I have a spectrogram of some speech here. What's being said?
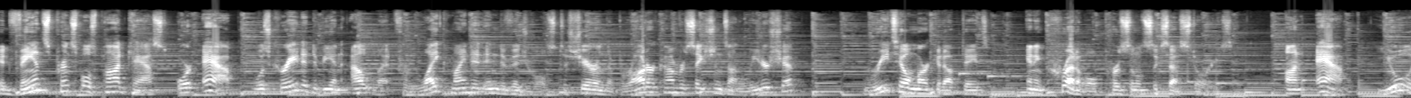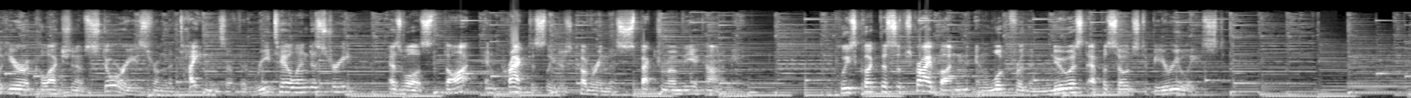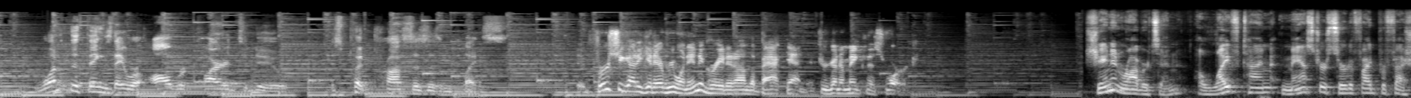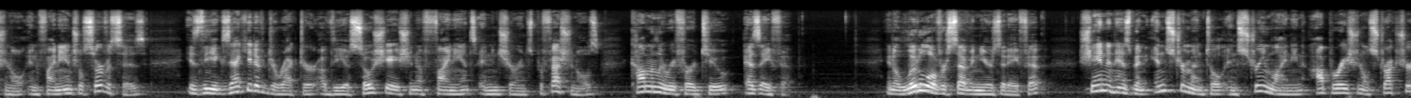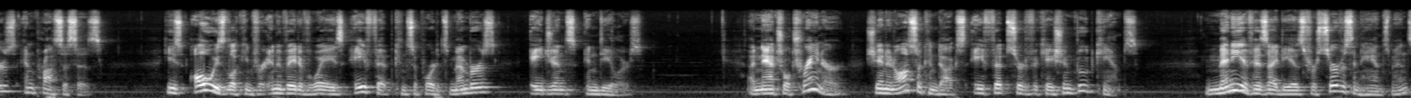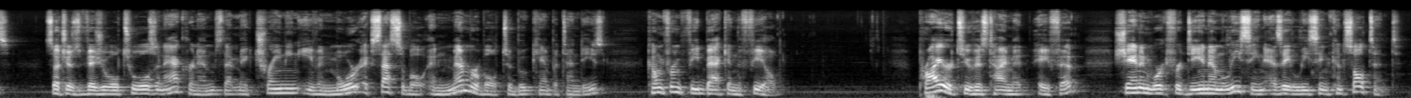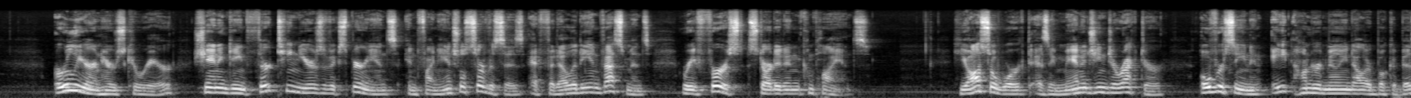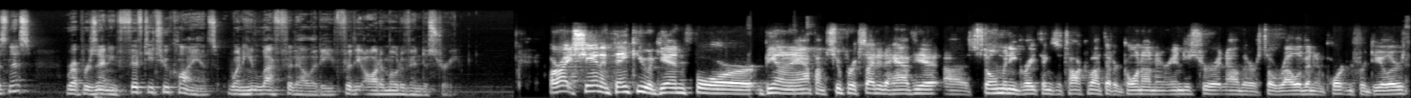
Advanced Principles Podcast, or APP, was created to be an outlet for like minded individuals to share in the broader conversations on leadership, retail market updates, and incredible personal success stories. On APP, you will hear a collection of stories from the titans of the retail industry, as well as thought and practice leaders covering the spectrum of the economy. Please click the subscribe button and look for the newest episodes to be released one of the things they were all required to do is put processes in place. First, you got to get everyone integrated on the back end if you're going to make this work. Shannon Robertson, a lifetime master certified professional in financial services, is the executive director of the Association of Finance and Insurance Professionals, commonly referred to as AFIP. In a little over seven years at AFIP, Shannon has been instrumental in streamlining operational structures and processes. He's always looking for innovative ways AFIP can support its members, agents, and dealers. A natural trainer, Shannon also conducts AFIP certification boot camps. Many of his ideas for service enhancements, such as visual tools and acronyms that make training even more accessible and memorable to bootcamp attendees, come from feedback in the field. Prior to his time at AFIP, Shannon worked for D&M Leasing as a leasing consultant. Earlier in his career, Shannon gained 13 years of experience in financial services at Fidelity Investments, where he first started in compliance. He also worked as a managing director, overseeing an $800 million book of business, representing 52 clients when he left Fidelity for the automotive industry. All right, Shannon, thank you again for being on an app. I'm super excited to have you. Uh, so many great things to talk about that are going on in our industry right now that are so relevant and important for dealers.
